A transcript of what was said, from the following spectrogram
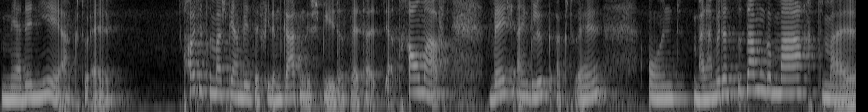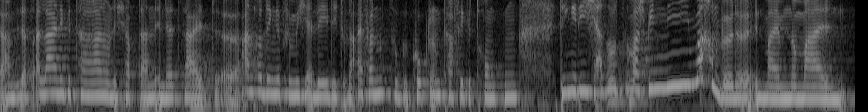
Mehr denn je aktuell. Heute zum Beispiel haben wir sehr viel im Garten gespielt. Das Wetter ist ja traumhaft. Welch ein Glück aktuell. Und mal haben wir das zusammen gemacht, mal haben sie das alleine getan und ich habe dann in der Zeit äh, andere Dinge für mich erledigt oder einfach nur zugeguckt und Kaffee getrunken. Dinge, die ich ja so zum Beispiel nie machen würde in meinem normalen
